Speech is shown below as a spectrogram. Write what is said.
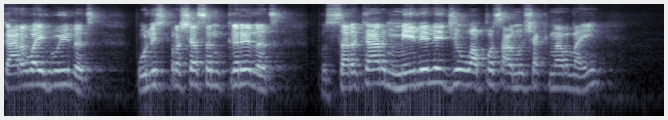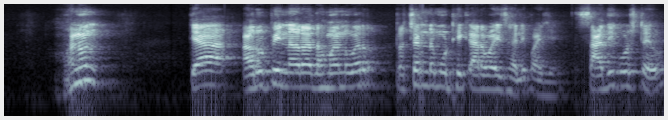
कारवाई होईलच. पोलीस प्रशासन करेलच. सरकार मेलेले जीव वापस आणू शकणार नाही. म्हणून त्या आरोपी नराधमांवर प्रचंड मोठी कारवाई झाली पाहिजे. साधी गोष्ट आहे हो.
